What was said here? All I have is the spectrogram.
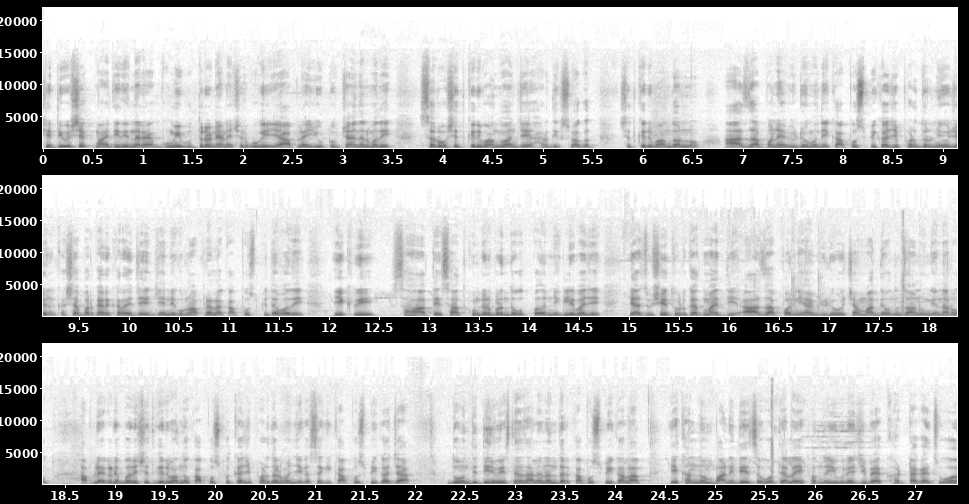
शेतीविषयक माहिती देणाऱ्या भूमिपुत्र ज्ञानेश्वर घुगे या आपल्या यूट्यूब चॅनलमध्ये सर्व शेतकरी बांधवांचे हार्दिक स्वागत. शेतकरी बांधवांनो आज आपण या व्हिडिओमध्ये कापूस पिकाचे फर्दर नियोजन कशा प्रकारे करायचे जेणेकरून आपल्याला कापूस पिकामध्ये एकरी सहा ते सात क्विंटलपर्यंत उत्पादन निघले पाहिजे याचविषयी थोडक्यात माहिती आज आपण या व्हिडिओच्या माध्यमातून जाणून घेणार आहोत. आपल्याकडे बरेच शेतकरी बांधव कापूस पिकाची फरदड म्हणजे कसं की कापूस पिकाच्या दोन ते तीन वेचण्या झाल्यानंतर कापूस पिकाला एखादं पाणी द्यायचं व त्याला एखादं युरियाची बॅग खत टाकायचं व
